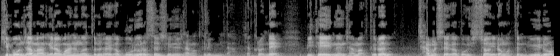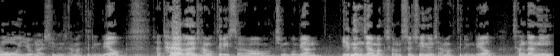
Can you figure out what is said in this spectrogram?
기본 자막이라고 하는 것들은 저희가 무료로 쓸 수 있는 자막들입니다. 자, 그런데 밑에 있는 자막들은 자물쇠가 보이시죠? 이런 것들은 유료로 이용할 수 있는 자막들인데요. 자, 다양한 자막들이 있어요. 지금 보면 예능 자막처럼 쓸 수 있는 자막들인데요. 상당히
